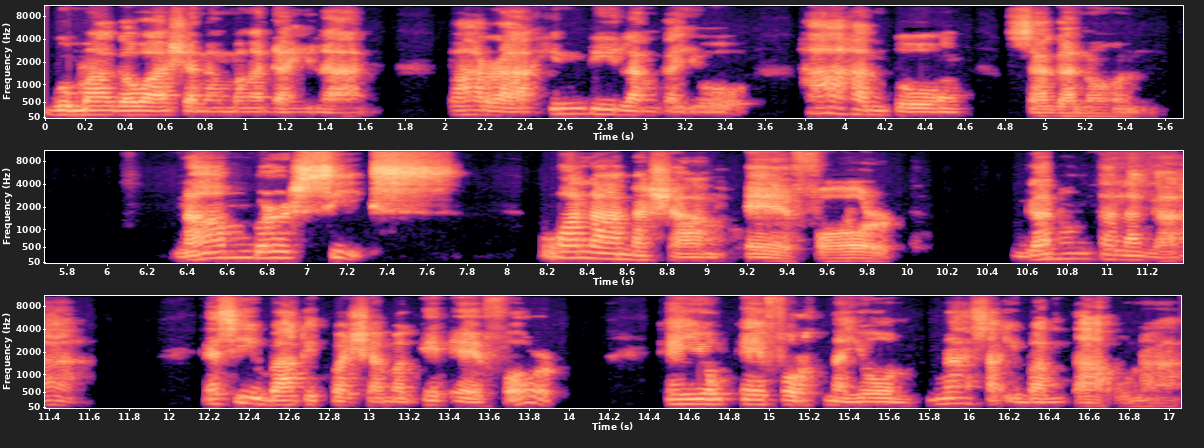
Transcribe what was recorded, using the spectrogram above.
gumagawa siya ng mga dahilan para hindi lang kayo hahantong sa gano'n. Number 6, wala na siyang effort. Gano'n talaga. Kasi bakit pa siya mag-e-effort? Eh, yung effort na yon nasa ibang tao na,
